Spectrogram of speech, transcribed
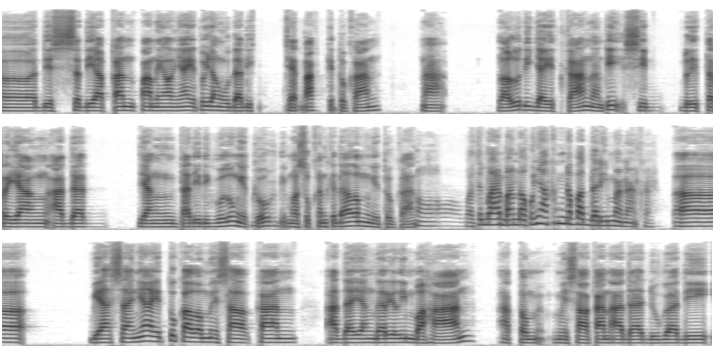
eh, disediakan panelnya itu yang udah dicetak gitu kan. Nah, lalu dijahitkan nanti si bliter yang ada yang tadi digulung itu dimasukkan ke dalam gitu kan. oh berarti bahan-bahan bakunya akan dapat dari mana eh biasanya itu kalau misalkan ada yang dari limbahan atau mi- misalkan ada juga di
